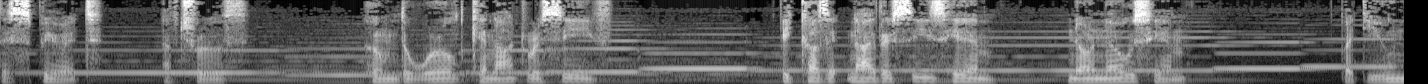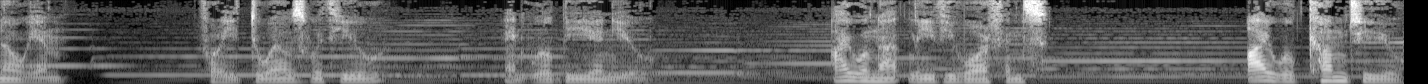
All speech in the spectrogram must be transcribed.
the Spirit of truth, whom the world cannot receive, because it neither sees him nor knows him. But you know him, for he dwells with you and will be in you. I will not leave you orphans. I will come to you.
